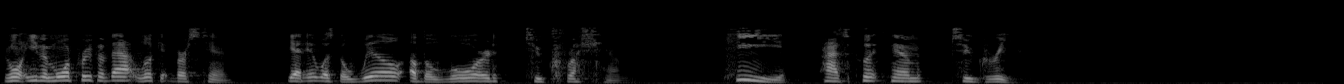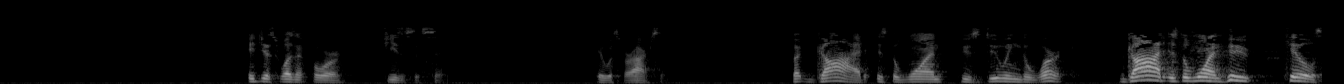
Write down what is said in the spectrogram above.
If you want even more proof of that, look at verse 10. Yet it was the will of the Lord to crush him. He has put him to grief. It just wasn't for Jesus' sin, it was for our sin. But God is the one who's doing the work. God is the one who kills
